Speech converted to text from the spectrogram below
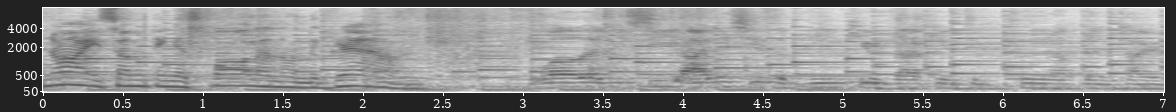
noise. Something has fallen on the ground. See, I just used a Beam Q vacuum to clean up the entire.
